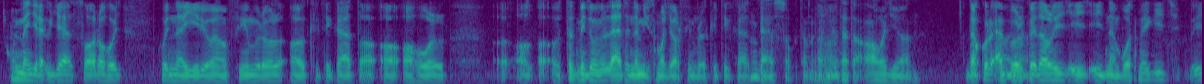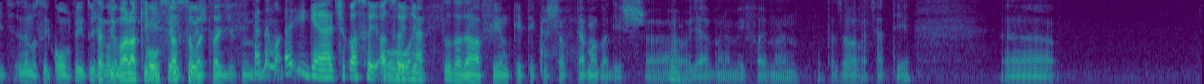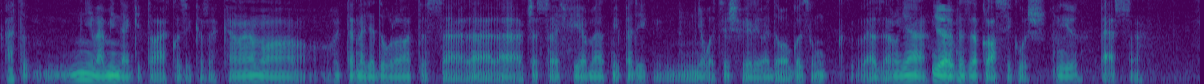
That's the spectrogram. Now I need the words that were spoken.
hogy mennyire ügyelsz arra, hogy, hogy ne írj olyan filmről a kritikát, a, a, ahol a, a, a, tehát mit lehet, hogy nem írsz magyar filmről kritikát. De ezt szoktam írni. Tehát ahogy jön. De akkor ebből Olyan. például így, így, így nem volt még így, így nem az, hogy konfliktus. Tehát, hogy valaki konfliktus. visszaszólt, hogy Hát nem, igen, hát csak az, hogy, az, Ó, hogy hát tudod, a filmkritikusok, te magad is, uh, ugye ebben a műfajban utazol, vagy hát ti. Uh, hát nyilván mindenki találkozik ezekkel, nem? A, hogy te negyed óra alatt össze le, lecseszel egy filmet, mi pedig nyolc és fél éve dolgozunk ezen, ugye? Ja. Tehát ez a klasszikus. Igen. Persze.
